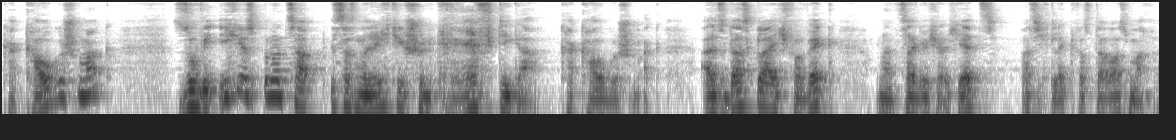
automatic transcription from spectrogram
Kakaogeschmack. So wie ich es benutzt habe, ist das ein richtig schön kräftiger Kakaogeschmack. Also das gleich vorweg und dann zeige ich euch jetzt, was ich Leckeres daraus mache.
